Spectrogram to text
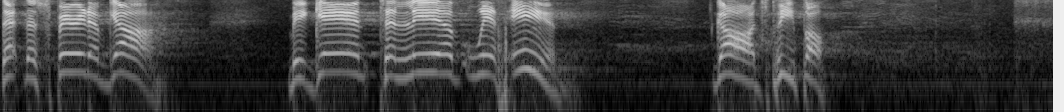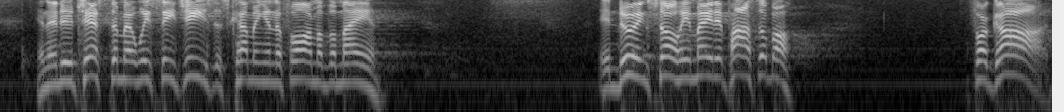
that the Spirit of God began to live within God's people. In the New Testament, we see Jesus coming in the form of a man. In doing so, he made it possible for God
